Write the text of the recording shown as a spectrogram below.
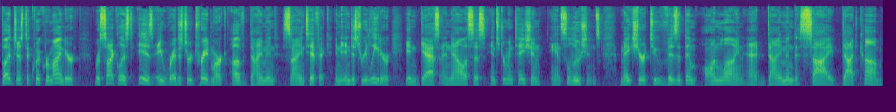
But just a quick reminder Recyclist is a registered trademark of Diamond Scientific, an industry leader in gas analysis instrumentation and solutions. Make sure to visit them online at diamondsci.com.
